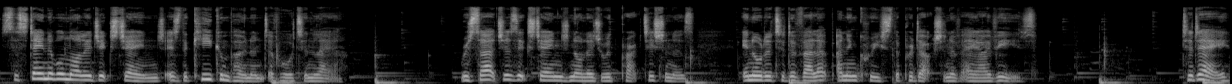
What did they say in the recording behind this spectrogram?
Sustainable knowledge exchange is the key component of HORTINLEA. Researchers exchange knowledge with practitioners in order to develop and increase the production of AIVs. Today,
